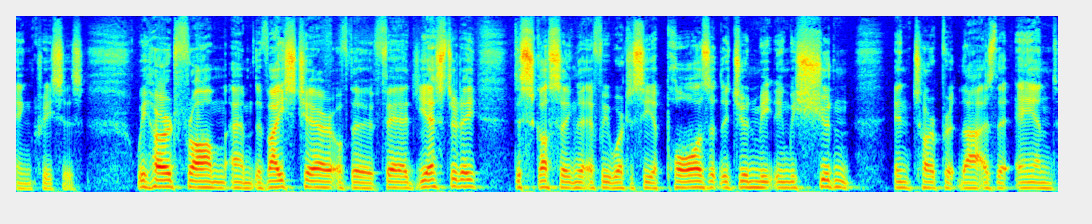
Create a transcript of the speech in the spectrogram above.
increases. We heard from um, the Vice Chair of the Fed yesterday discussing that if we were to see a pause at the June meeting, we shouldn't interpret that as the end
